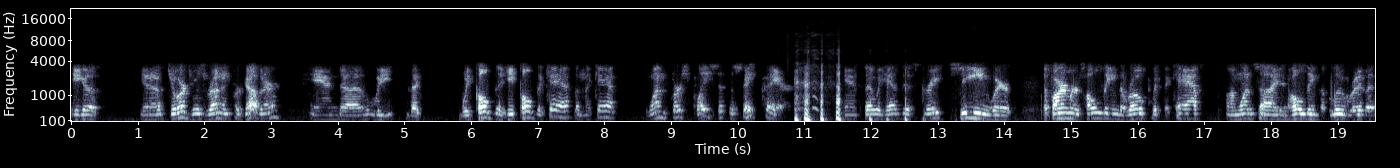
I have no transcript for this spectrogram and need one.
He goes, you know, George was running for governor, and uh, we the we pulled the he pulled the calf, and the calf won first place at the state fair. and so we had this great scene where the farmer's holding the rope with the calf on one side and holding the blue ribbon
